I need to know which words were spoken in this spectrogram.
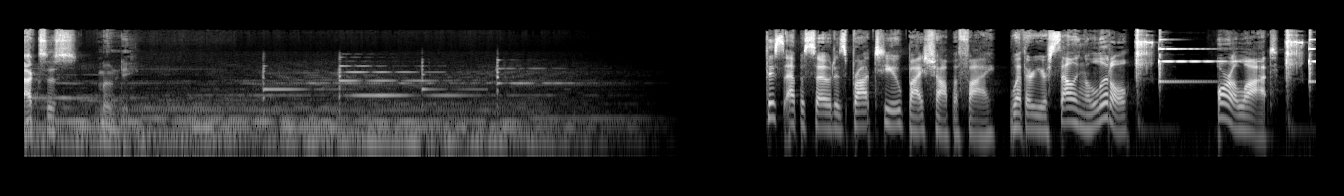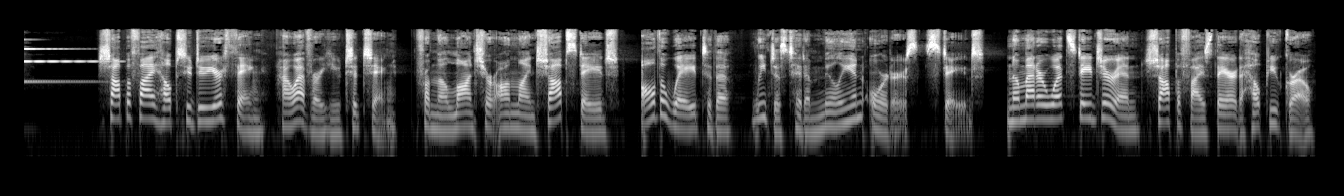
Axis Mundi. This episode is brought to you by Shopify. Whether you're selling a little or a lot, Shopify helps you do your thing, however you cha-ching. From the launch your online shop stage, all the way to the we just hit a million orders stage. No matter what stage you're in, Shopify's there to help you grow.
